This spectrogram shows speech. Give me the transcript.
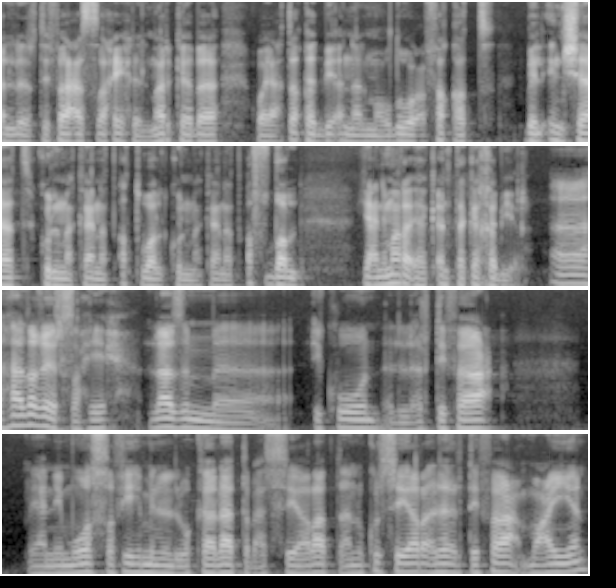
الارتفاع الصحيح للمركبة ويعتقد بأن الموضوع فقط بالإنشات كل ما كانت أطول كل ما كانت أفضل. يعني ما رأيك أنت كخبير؟ آه هذا غير صحيح. لازم آه يكون الارتفاع يعني موصى فيه من الوكالات تبع السيارات لأنه كل سيارة لها ارتفاع معين.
